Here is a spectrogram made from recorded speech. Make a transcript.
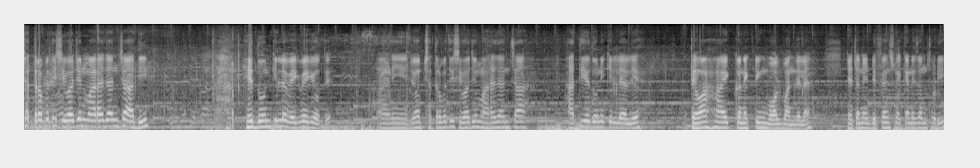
छत्रपती शिवाजी महाराजांच्या आधी हे दोन किल्ले वेगवेगळे होते. आणि जेव्हा छत्रपती शिवाजी महाराजांच्या हाती हे दोन्ही किल्ले आले तेव्हा हा एक कनेक्टिंग वॉल बांधलेला आहे. ज्याच्याने डिफेन्स मेकॅनिझम थोडी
